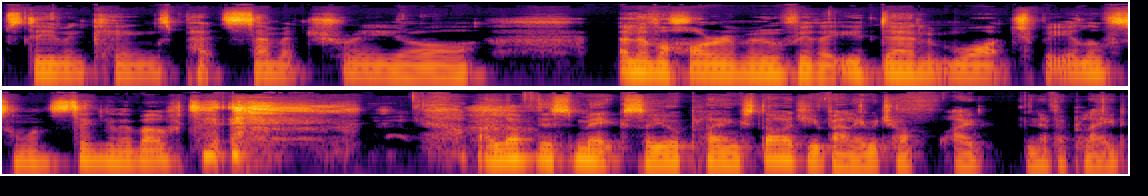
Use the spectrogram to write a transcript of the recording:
Stephen King's Pet Sematary or another horror movie that you didn't watch, but you love someone singing about it. I love this mix. So you're playing Stardew Valley, which I've, I never played,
